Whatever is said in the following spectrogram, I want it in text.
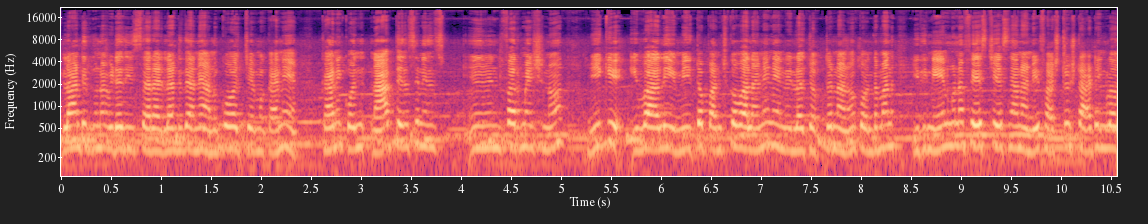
ఇలాంటిది కూడా వీడియో తీస్తారా ఇలాంటిది అని అనుకోవచ్చేమో కానీ కానీ కొన్ని నాకు తెలిసిన ఇన్ఫర్మేషన్ మీకు ఇవ్వాలి మీతో పంచుకోవాలని నేను ఇలా చెప్తున్నాను. కొంతమంది ఇది నేను కూడా ఫేస్ చేశానండి ఫస్ట్ స్టార్టింగ్లో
